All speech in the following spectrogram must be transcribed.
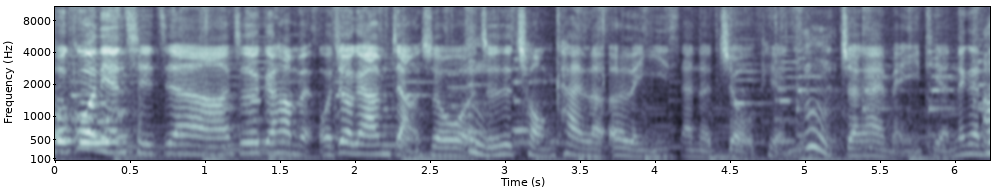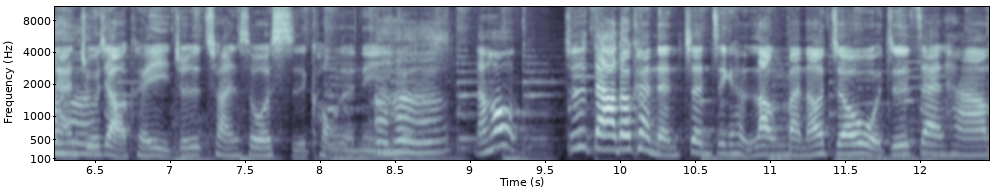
我过年期间啊，就是跟他们，我就跟他们讲说，我就是重看了二零一三的旧片，真爱每一天》，那个男主角可以就是穿梭时空的那一个，然后。就是大家都看得很震惊、很浪漫，然后只有我就是在他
